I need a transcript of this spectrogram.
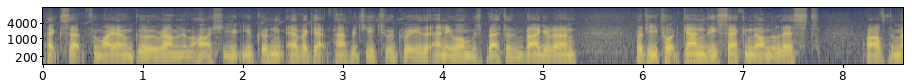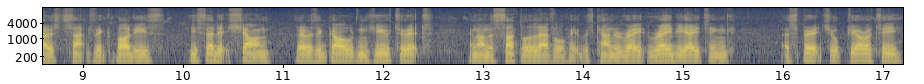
except for my own guru Ramana Maharshi. You, you couldn't ever get Papaji to agree that anyone was better than Bhagavan, but he put Gandhi second on the list of the most sattvic bodies. He said it shone. There was a golden hue to it, and on a subtle level it was kind of ra radiating a spiritual purity,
